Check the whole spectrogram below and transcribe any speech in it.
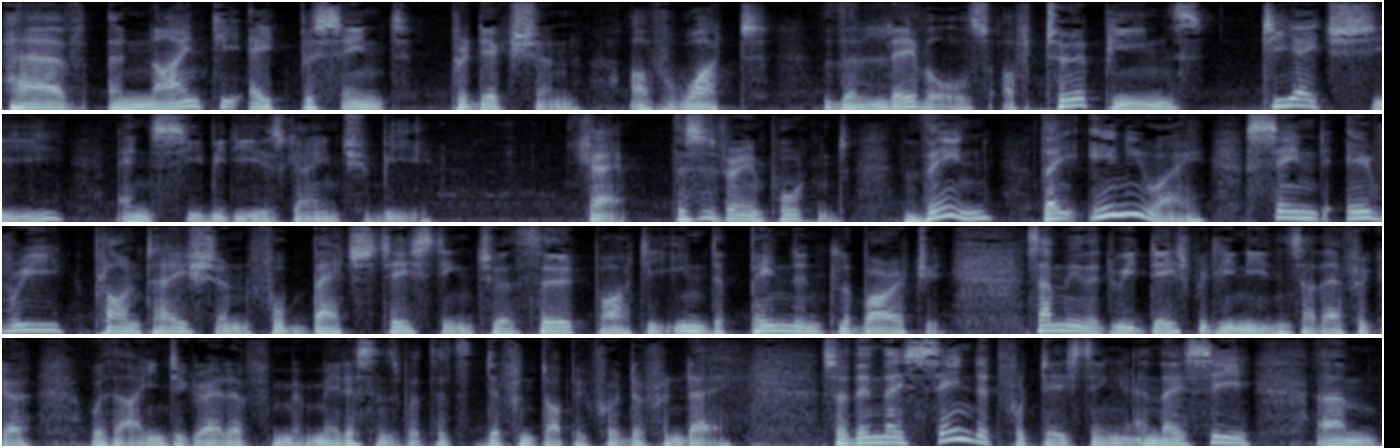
have a 98% prediction of what the levels of terpenes, THC, and CBD is going to be. Okay. This is very important. Then they anyway send every plantation for batch testing to a third party independent laboratory. Something that we desperately need in South Africa with our integrative medicines, but that's a different topic for a different day. So then they send it for testing and they see, um,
